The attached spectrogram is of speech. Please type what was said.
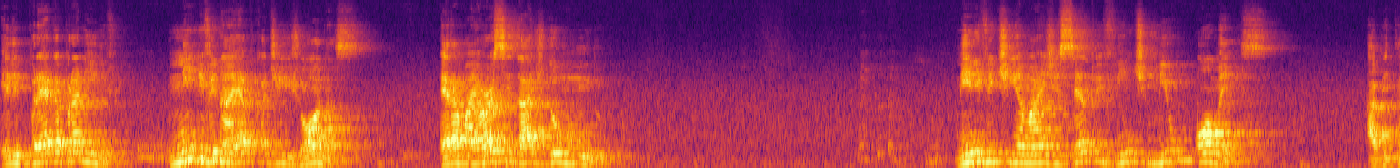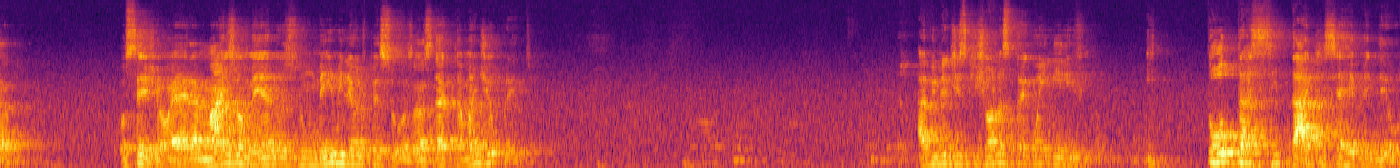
Ele prega para Nínive. Nínive, na época de Jonas, era a maior cidade do mundo. Nínive tinha mais de 120 mil homens habitando. Ou seja, era mais ou menos um meio milhão de pessoas, uma cidade do tamanho de Rio Preto. A Bíblia diz que Jonas pregou em Nínive e toda a cidade se arrependeu.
